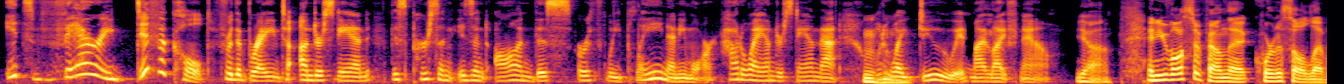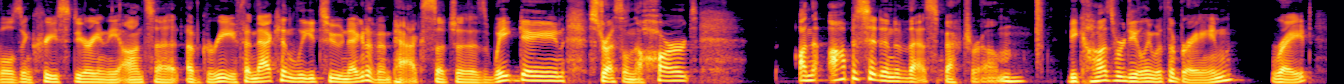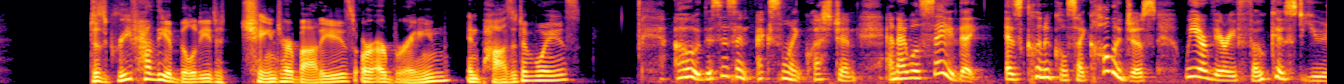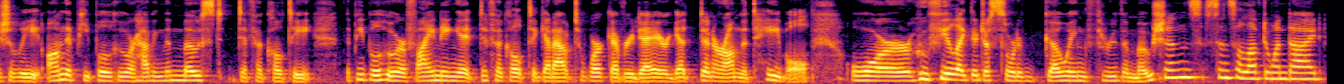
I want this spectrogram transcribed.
it's very difficult for the brain to understand this person isn't on this earthly plane anymore. How do I understand that? Mm-hmm. What do I mm-hmm. do in my life now? Yeah. And you've also found that cortisol levels increase during the onset of grief, and that can lead to negative impacts such as weight gain, stress on the heart. On the opposite end of that spectrum, because we're dealing with the brain, right? Does grief have the ability to change our bodies or our brain in positive ways? Oh, this is an excellent question. And I will say that as clinical psychologists, we are very focused usually on the people who are having the most difficulty, the people who are finding it difficult to get out to work every day or get dinner on the table, or who feel like they're just sort of going through the motions since a loved one died.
